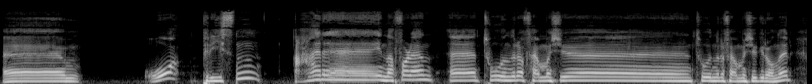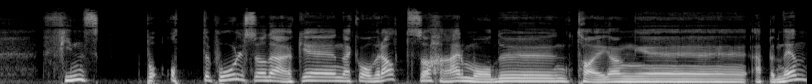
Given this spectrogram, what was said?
Eh, og prisen er eh, innafor den. Eh, 225, 225 kroner. Finsk på åtte pol, så det er jo ikke, den er ikke overalt. Så her må du ta i gang eh, appen din.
